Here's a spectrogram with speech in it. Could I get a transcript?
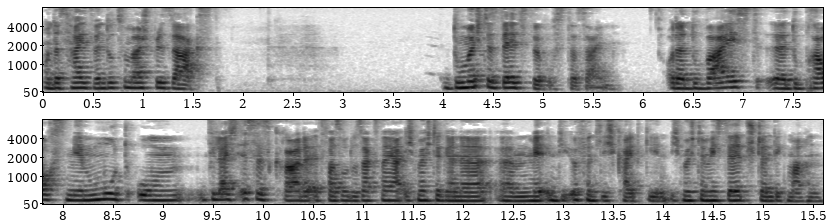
Und das heißt, wenn du zum Beispiel sagst, du möchtest selbstbewusster sein oder du weißt, äh, du brauchst mehr Mut, um, vielleicht ist es gerade etwas, wo du sagst, naja, ich möchte gerne ähm, mehr in die Öffentlichkeit gehen, ich möchte mich selbstständig machen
